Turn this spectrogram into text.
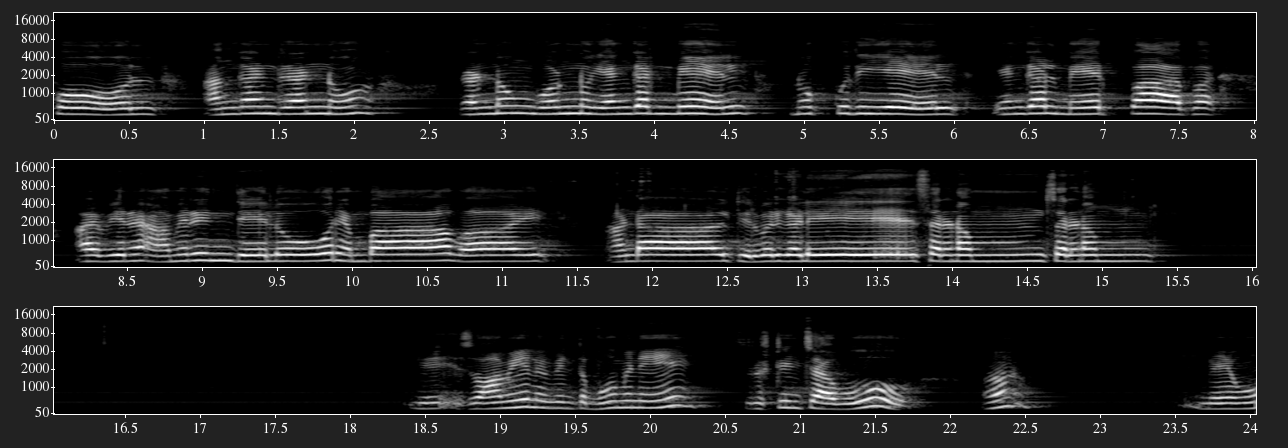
போல் அங்கன் ரண்ணு ரண்ணுங்கொண்ணு எங்கன் மேல் நொக்குதியேல் எங்கள் மேற்பா அமிர்ந்தேலோர் எம்பாவாய். ஆண்டாள் திருவர்களே சரணம் சரணம். స్వామి నువ్వు ఇంత భూమిని సృష్టించావు మేము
